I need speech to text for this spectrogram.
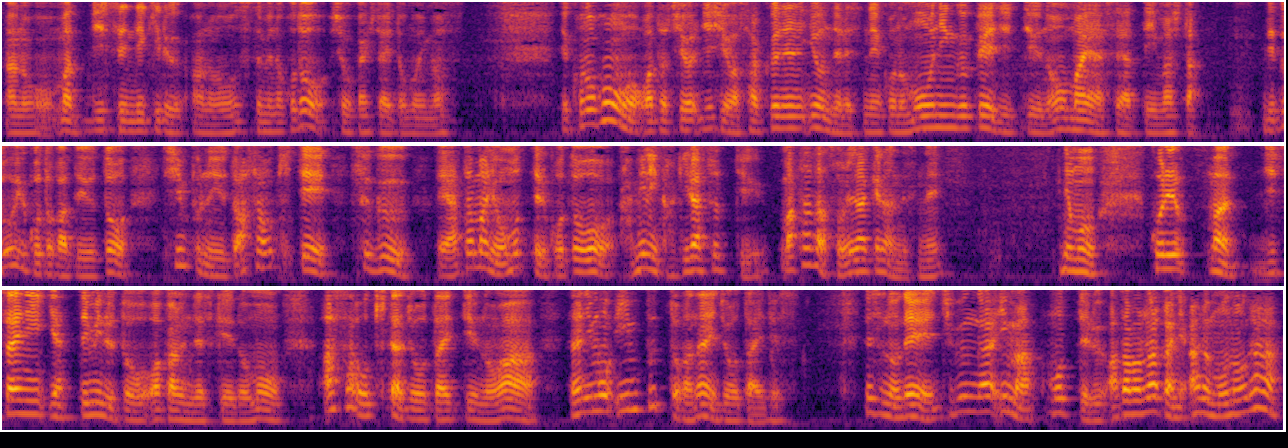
あの、まあ、実践できる、あの、おすすめのことを紹介したいと思います。でこの本を私自身は昨年読んでですね、このモーニングページっていうのを毎朝やっていました。で、どういうことかというと、シンプルに言うと朝起きてすぐ、え頭に思ってることを紙に書き出すっていう、まあ、ただそれだけなんですね。でも、これ、まあ、実際にやってみるとわかるんですけれども、朝起きた状態っていうのは、何もインプットがない状態です。ですので、自分が今持ってる頭の中にあるものが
